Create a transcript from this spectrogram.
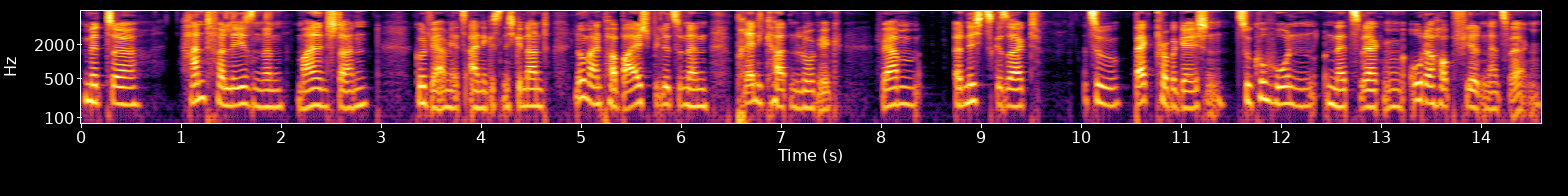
mit äh, handverlesenen Meilensteinen. Gut, wir haben jetzt einiges nicht genannt, nur um ein paar Beispiele zu nennen. Prädikatenlogik. Wir haben äh, nichts gesagt zu Backpropagation, zu Kohonen-Netzwerken oder Hopfield-Netzwerken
